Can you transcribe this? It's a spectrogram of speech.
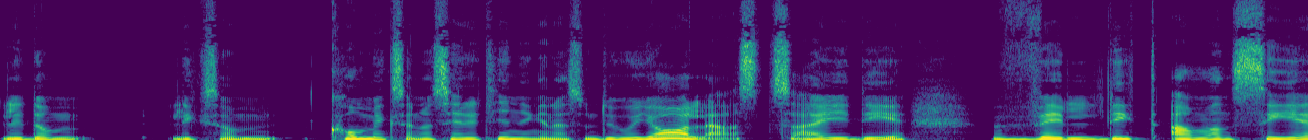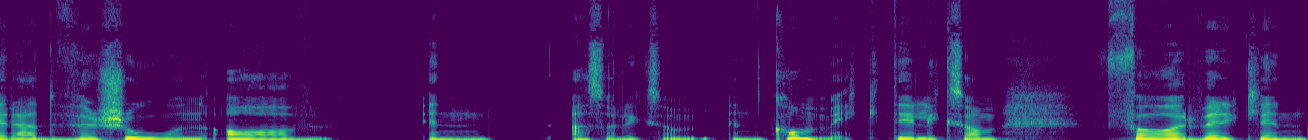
eller de liksom comicsen och serietidningarna som du och jag har läst så är ju det väldigt avancerad version av en, alltså liksom en comic. Det är liksom för verkligen,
